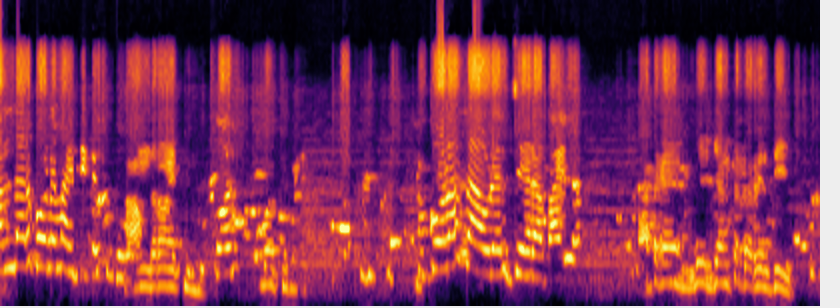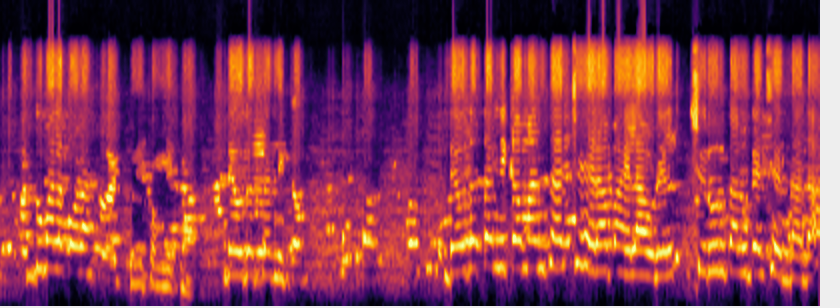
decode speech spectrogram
आमदार कोण आहे माहिती का शिरूर? आमदार माहीत नाही. कोण? कोणाचा आवडेल चेहरा पाहिला आता काय जी जनता करेल ती. पण तुम्हाला कोणाचं वाटतं? निकम निकम. देवदत्त निकम. देवदत्त निकमांचा चेहरा पाहायला आवडेल शिरूर तालुक्याचे आहेत दादा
